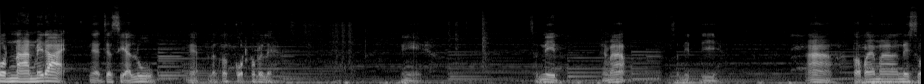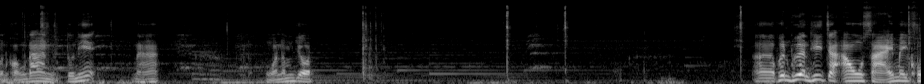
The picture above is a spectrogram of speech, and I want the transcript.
ลนนานไม่ได้เนี่ยจะเสียรูปเนี่ยแล้วก็กดเข้าไปเลยนี่สนิทเห็นไหมครับสนิทดีอ่าต่อไปมาในส่วนของด้านตัวนี้นะฮะหัวน้ำหยดเอ่อเพื่อนๆที่จะเอาสายไมโคร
